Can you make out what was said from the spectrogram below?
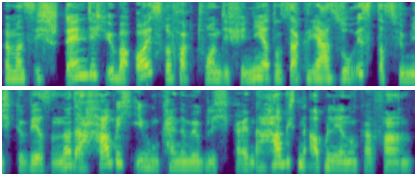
Wenn man sich ständig über äußere Faktoren definiert und sagt, ja, so ist das für mich gewesen, ne, da habe ich eben keine Möglichkeiten, da habe ich eine Ablehnung erfahren.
